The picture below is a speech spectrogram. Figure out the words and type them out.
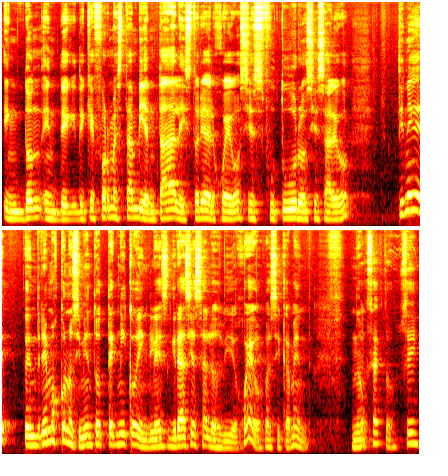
en dón- en- de- de qué forma está ambientada la historia del juego, si es futuro, si es algo. Tiene, tendremos conocimiento técnico de inglés gracias a los videojuegos, básicamente. ¿no? Exacto, sí.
